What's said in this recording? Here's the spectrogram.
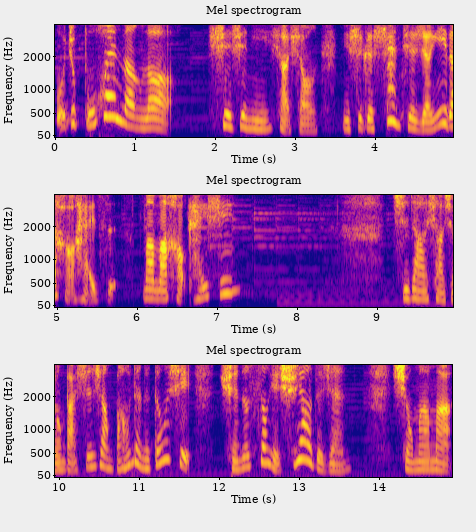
我就不会冷了。”谢谢你，小熊，你是个善解人意的好孩子，妈妈好开心。知道小熊把身上保暖的东西全都送给需要的人，熊妈妈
